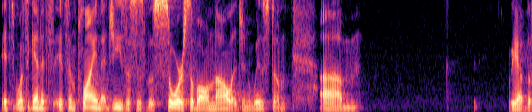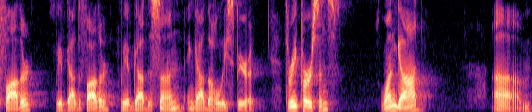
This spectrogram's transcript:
It's once again, it's it's implying that Jesus is the source of all knowledge and wisdom. Um, we have the Father, we have God the Father, we have God the Son, and God the Holy Spirit. Three persons, one God, um,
